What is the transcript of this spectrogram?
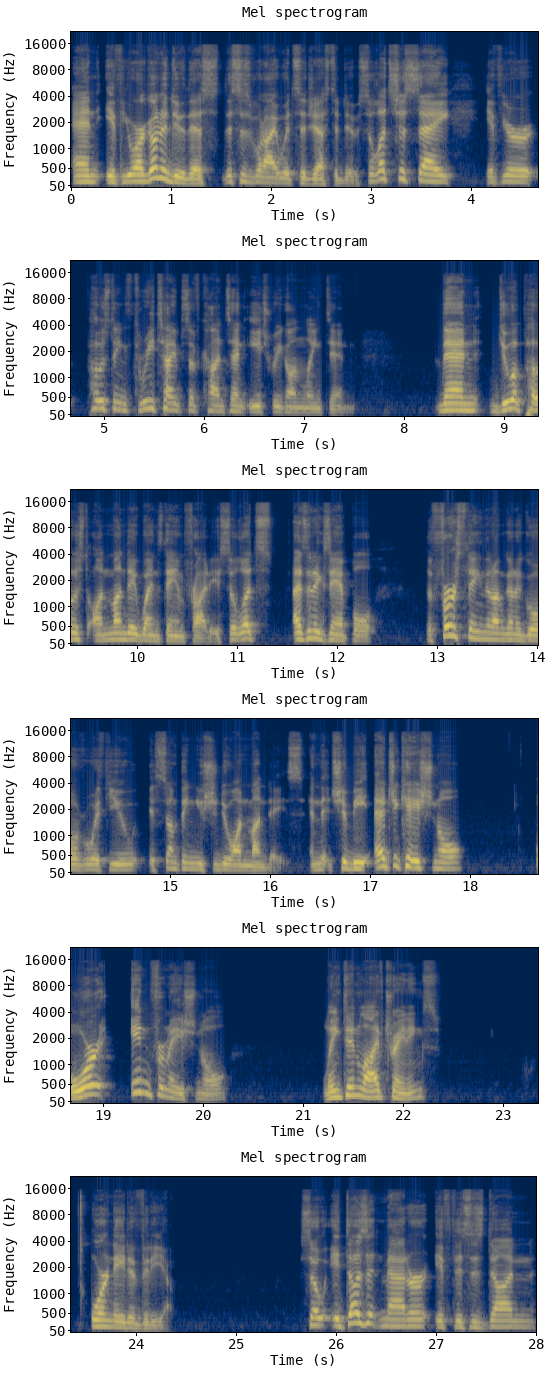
And if you are going to do this, this is what I would suggest to do. So, let's just say if you're posting three types of content each week on LinkedIn, then do a post on Monday, Wednesday, and Friday. So let's, as an example, the first thing that I'm going to go over with you is something you should do on Mondays, and it should be educational or informational LinkedIn live trainings or native video. So it doesn't matter if this is done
